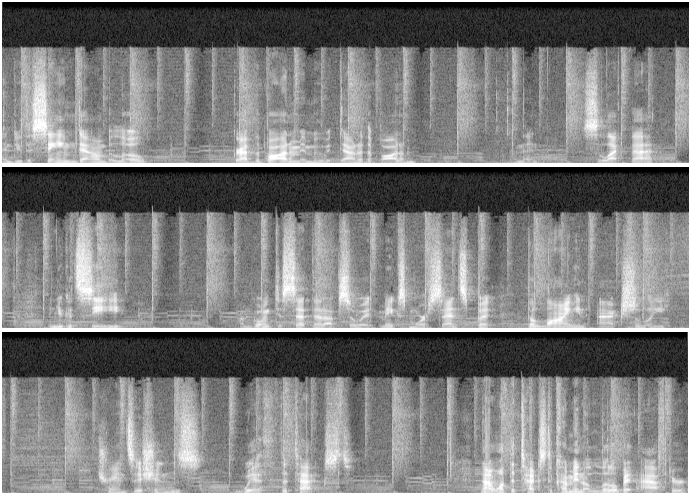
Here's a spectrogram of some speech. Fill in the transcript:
and do the same down below. Grab the bottom and move it down to the bottom and then select that. And you can see I'm going to set that up so it makes more sense, but the line actually transitions with the text. Now I want the text to come in a little bit after.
